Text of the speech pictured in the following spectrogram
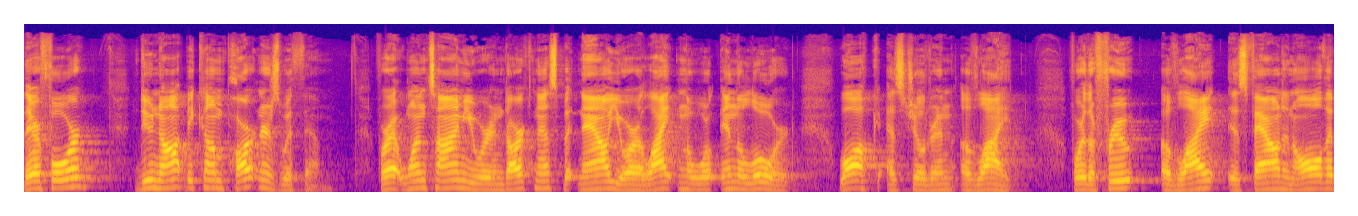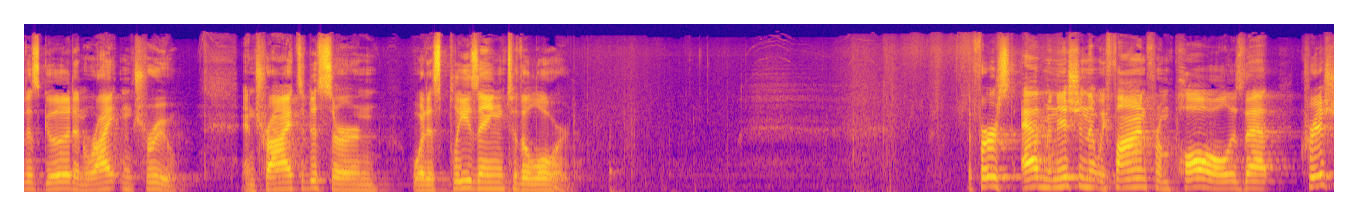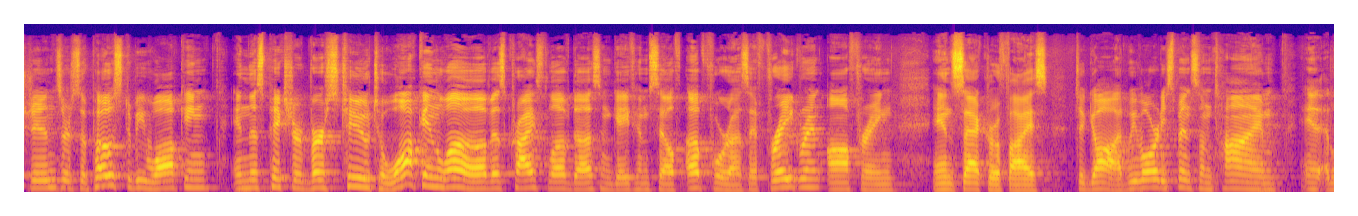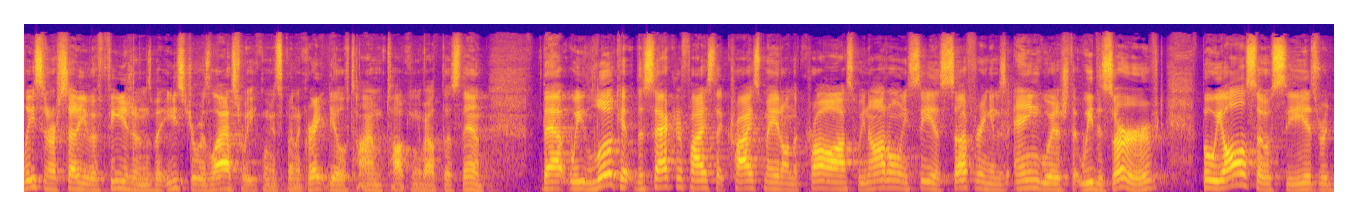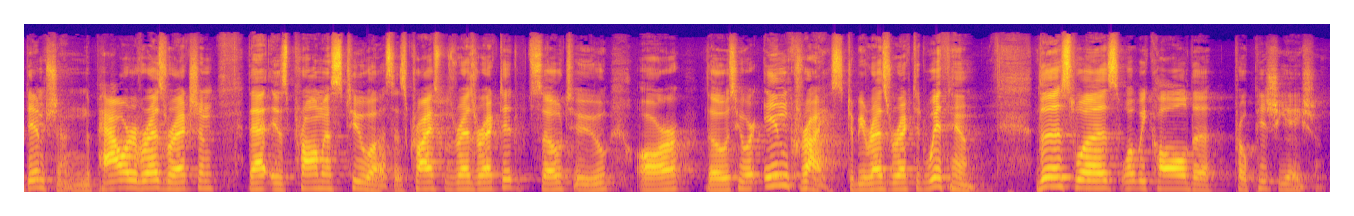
Therefore, do not become partners with them. For at one time you were in darkness, but now you are a light in the, in the Lord. Walk as children of light. For the fruit of light is found in all that is good and right and true. And try to discern what is pleasing to the Lord. The first admonition that we find from Paul is that Christians are supposed to be walking in this picture, verse 2, to walk in love as Christ loved us and gave himself up for us, a fragrant offering and sacrifice to God. We've already spent some time, at least in our study of Ephesians, but Easter was last week when we spent a great deal of time talking about this then. That we look at the sacrifice that Christ made on the cross, we not only see his suffering and his anguish that we deserved, but we also see his redemption, the power of resurrection that is promised to us. As Christ was resurrected, so too are those who are in Christ to be resurrected with him. This was what we call the propitiation.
